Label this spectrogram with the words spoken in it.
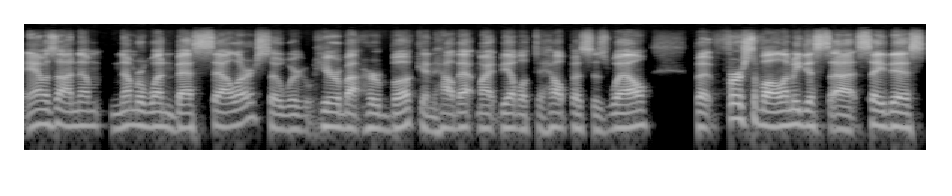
Amazon num- number one bestseller. So we'll hear about her book and how that might be able to help us as well. But first of all, let me just uh, say this.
